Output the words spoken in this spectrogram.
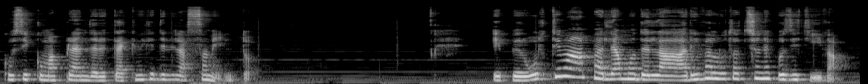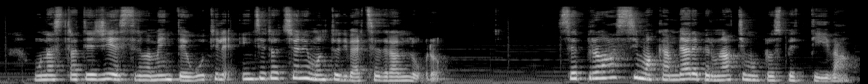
così come apprendere tecniche di rilassamento. E per ultima parliamo della rivalutazione positiva, una strategia estremamente utile in situazioni molto diverse tra loro. Se provassimo a cambiare per un attimo prospettiva,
